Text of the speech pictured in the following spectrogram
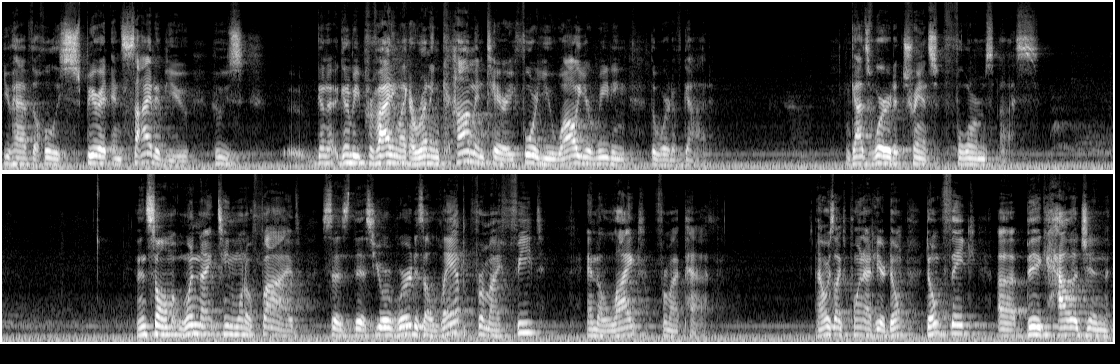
you have the Holy Spirit inside of you who's going to be providing like a running commentary for you while you're reading the Word of God. God's Word transforms us. And then Psalm 119, 105 says this Your Word is a lamp for my feet and a light for my path. I always like to point out here don't, don't think uh, big halogen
